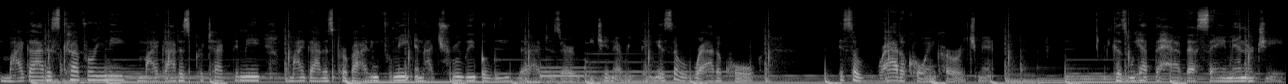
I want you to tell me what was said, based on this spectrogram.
My God is covering me, my God is protecting me, my God is providing for me and I truly believe that I deserve each and everything. It's a radical it's a radical encouragement because we have to have that same energy,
